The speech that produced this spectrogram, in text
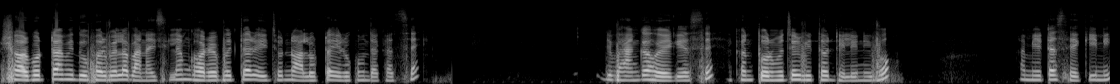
শরবতটা আমি দুপুরবেলা বানাইছিলাম, ঘরের ভিতর এই জন্য আলুটা এরকম দেখাচ্ছে। যে ভাঙ্গা হয়ে গেছে, এখন তরমুজের ভিতর ঢেলে নিব। আমি এটা সেকিনি,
